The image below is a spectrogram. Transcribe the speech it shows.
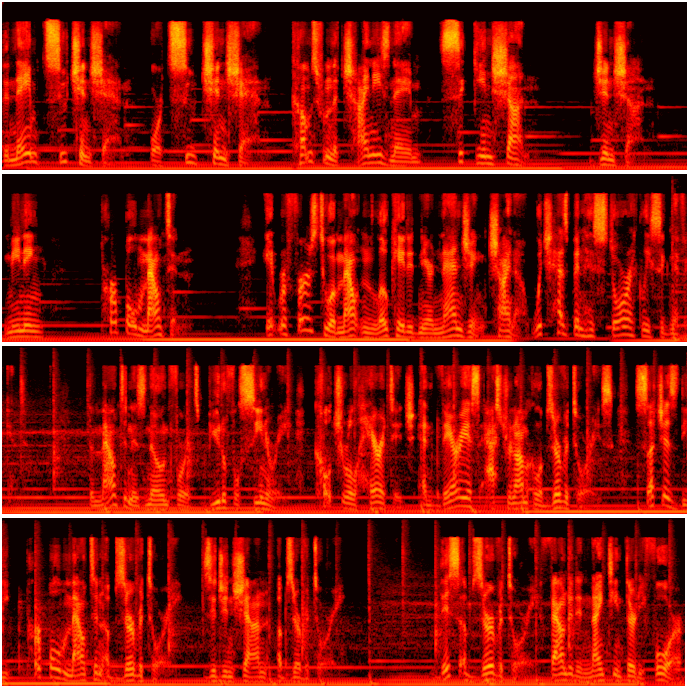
The name Tsuchinshan or Tsuchinshan comes from the Chinese name Sikinshan, Jinshan, meaning purple mountain it refers to a mountain located near Nanjing, China, which has been historically significant. The mountain is known for its beautiful scenery, cultural heritage, and various astronomical observatories, such as the Purple Mountain Observatory, Zijinshan Observatory. This observatory, founded in 1934,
